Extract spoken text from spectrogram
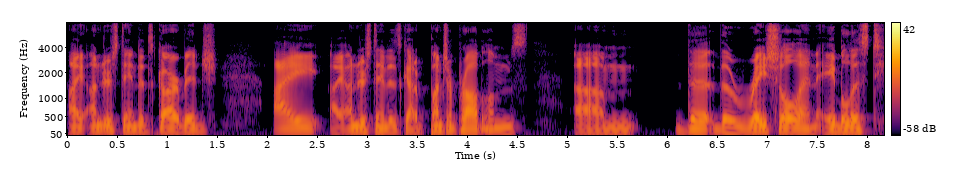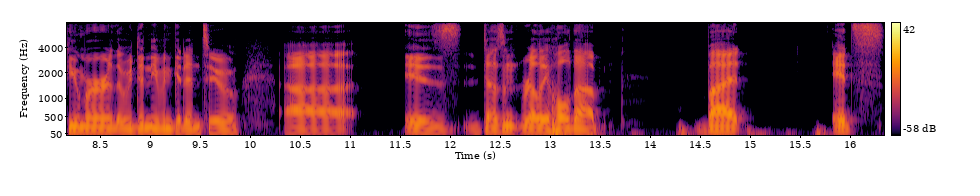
I understand it's garbage. I I understand it's got a bunch of problems. Um, the the racial and ableist humor that we didn't even get into uh, is doesn't really hold up. But it's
